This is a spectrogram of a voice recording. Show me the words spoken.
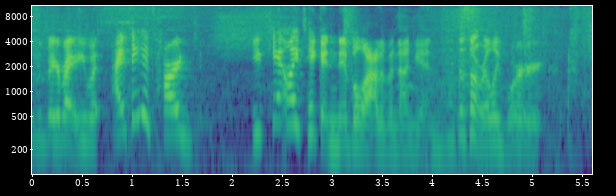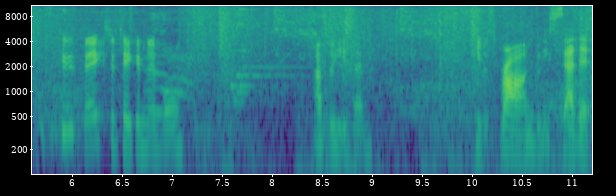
Was it bigger bite? You would. I think it's hard. You can't like take a nibble out of an onion. That doesn't really work. Too thick to take a nibble. That's what he said. He was wrong, but he said it.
